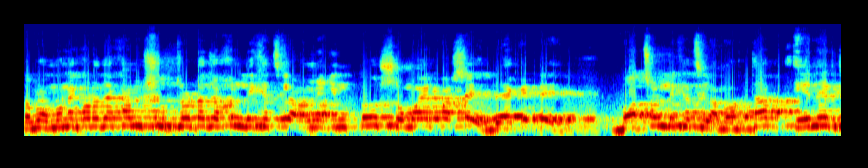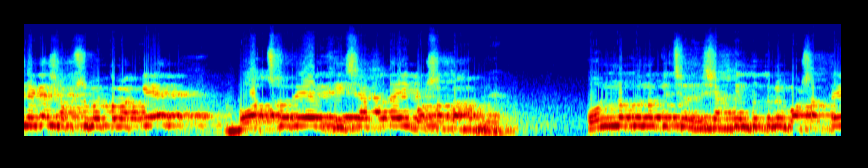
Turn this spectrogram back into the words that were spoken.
তবে মনে করো দেখো, আমি সূত্রটা যখন লিখেছিলাম, আমি কিন্তু সময়ের পাশে ব্র্যাকেটে বছর লিখেছিলাম। অর্থাৎ এন এর জায়গায় সবসময় তোমাকে বছরের হিসাবটাই বসাতে হবে। অন্য কোনো কিছুর হিসাব কিন্তু তুমি বসাতে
